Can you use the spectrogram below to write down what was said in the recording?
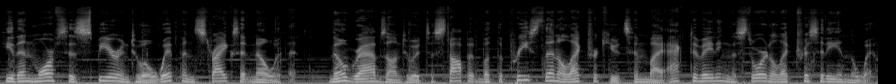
He then morphs his spear into a whip and strikes at No with it. No grabs onto it to stop it, but the priest then electrocutes him by activating the stored electricity in the whip.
